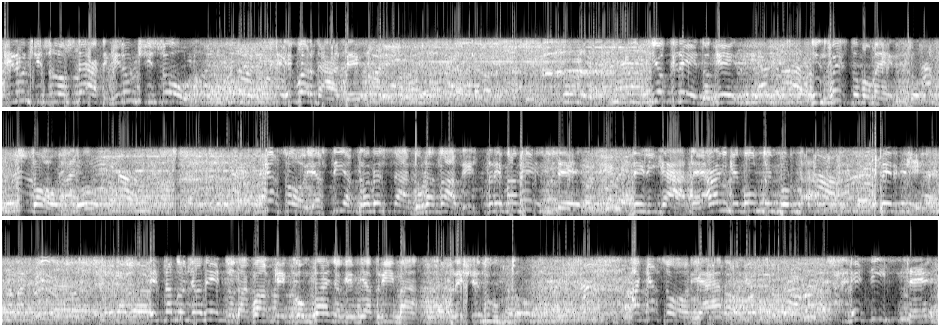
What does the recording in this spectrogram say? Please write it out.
che non ci sono state, che non ci sono. E guardate, io credo che in questo momento storico Attraversando una fase estremamente delicata e anche molto importante. Perché? È stato già detto da qualche compagno che mi ha prima preceduto. A Casoria esiste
